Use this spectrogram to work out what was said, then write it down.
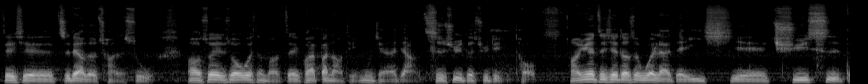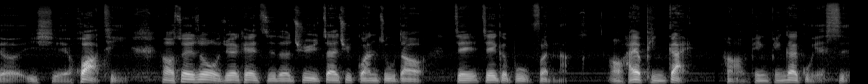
这些资料的传输，哦，所以说为什么这一块半导体目前来讲持续的去领头，啊，因为这些都是未来的一些趋势的一些话题，好，所以说我觉得可以值得去再去关注到这这个部分呐，哦，还有瓶盖。啊，瓶瓶盖股也是，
